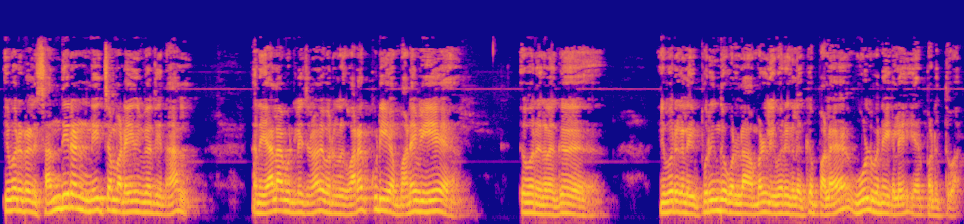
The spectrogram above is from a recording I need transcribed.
இவர்கள் சந்திரன் நீச்சம் அடைவதினால் அந்த ஏழாம் வீட்டில் சொன்னால் இவர்களுக்கு வரக்கூடிய மனைவியே இவர்களுக்கு இவர்களை புரிந்து கொள்ளாமல் இவர்களுக்கு பல ஊழ்வினைகளை ஏற்படுத்துவார்.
